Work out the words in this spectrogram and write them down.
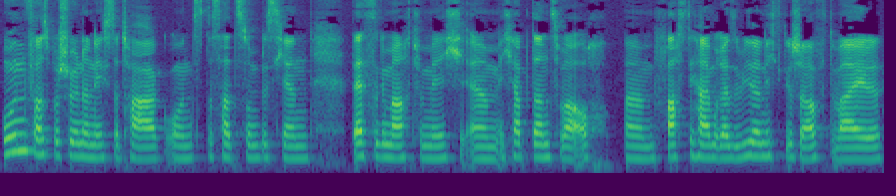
unfassbar schöner nächster Tag und das hat so ein bisschen besser gemacht für mich. Ähm, ich habe dann zwar auch ähm, fast die Heimreise wieder nicht geschafft, weil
